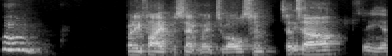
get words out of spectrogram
Woo! 25% went to Olsen. Ta ta. See ya.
